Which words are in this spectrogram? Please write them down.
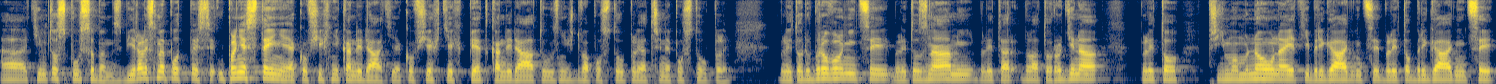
eh, tímto způsobem. Sbírali jsme podpisy úplně stejně jako všichni kandidáti, jako všech těch pět kandidátů, z nichž dva postoupili a tři nepostoupili. Byli to dobrovolníci, byli to známí, byli ta, byla to rodina, byli to přímo mnou najetí brigádníci, byli to brigádníci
